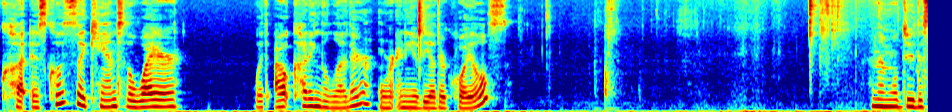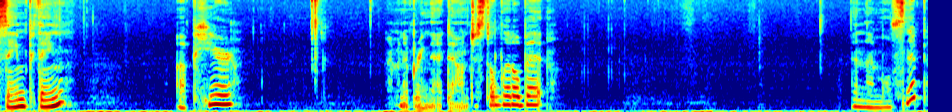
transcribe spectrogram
cut as close as I can to the wire without cutting the leather or any of the other coils. And then we'll do the same thing up here. I'm going to bring that down just a little bit. And then we'll snip.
